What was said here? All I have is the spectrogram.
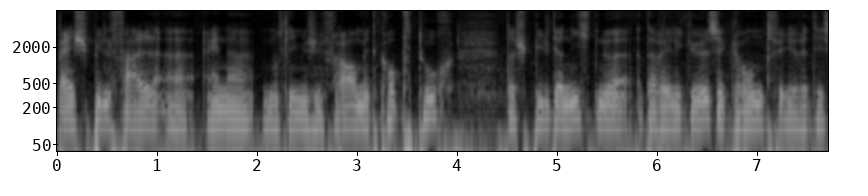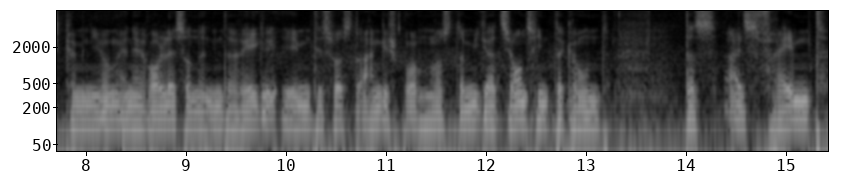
Beispielfall äh, einer muslimischen Frau mit Kopftuch. Da spielt ja nicht nur der religiöse Grund für ihre Diskriminierung eine Rolle, sondern in der Regel eben das, was du angesprochen hast, der Migrationshintergrund. Das als fremd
